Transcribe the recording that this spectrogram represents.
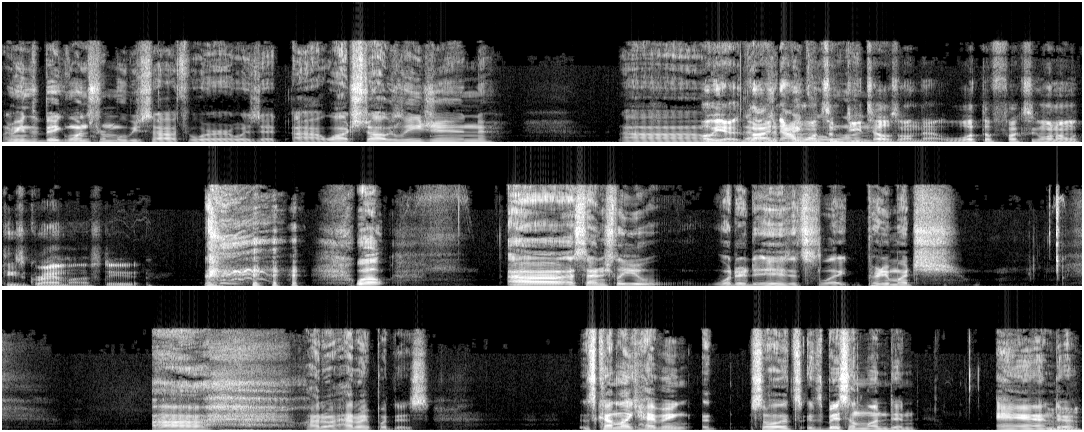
I mean, the big ones from Ubisoft were was it uh, Watch Dogs Legion. Um, oh yeah, I, I, want cool some one. details on that. What the fuck's going on with these grandmas, dude? well, uh, essentially, what it is, it's like pretty much. Uh, how do I, how do I put this? It's kind of like having a, so it's it's based in London, and uh, Mhm.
